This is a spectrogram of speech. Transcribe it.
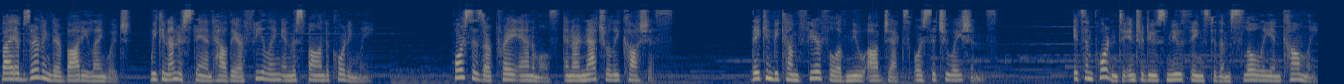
By observing their body language, we can understand how they are feeling and respond accordingly. Horses are prey animals and are naturally cautious. They can become fearful of new objects or situations. It's important to introduce new things to them slowly and calmly,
